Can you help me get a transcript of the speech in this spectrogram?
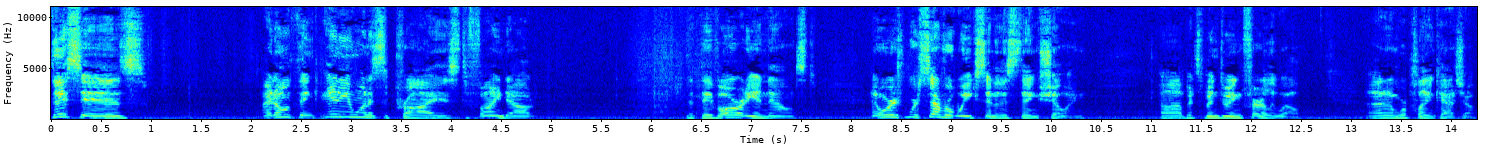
this is I don't think anyone is surprised to find out that they've already announced, and we're, we're several weeks into this thing showing, uh, but it's been doing fairly well, and we're playing catch up.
